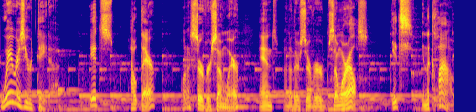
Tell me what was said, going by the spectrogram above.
Where is your data? It's out there, on a server somewhere, and another server somewhere else. It's in the cloud.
